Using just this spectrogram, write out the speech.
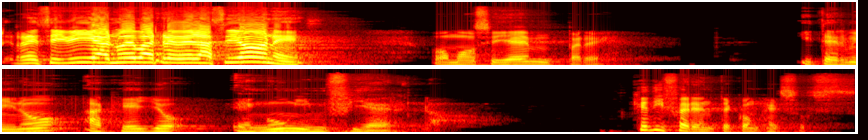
recibía nuevas revelaciones, como siempre. Y terminó aquello en un infierno. Qué diferente con Jesús.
